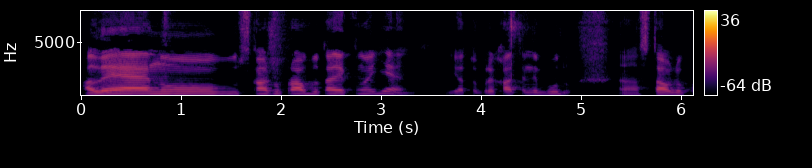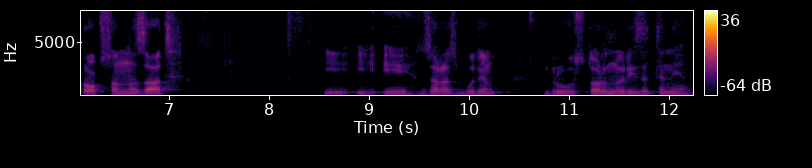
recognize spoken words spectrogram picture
Але ну, скажу правду, так як воно є. Я то брехати не буду. Е, Ставлю Проксон назад. І, і, і зараз будемо другу сторону різати ним.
